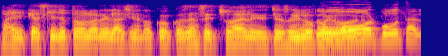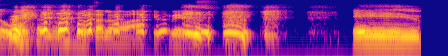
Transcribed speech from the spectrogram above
Marica, es que yo todo lo relaciono con cosas sexuales. Yo soy lo Humor, peor. bótalo, bótalo. Bótalo, ¿a qué crees? Eh,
